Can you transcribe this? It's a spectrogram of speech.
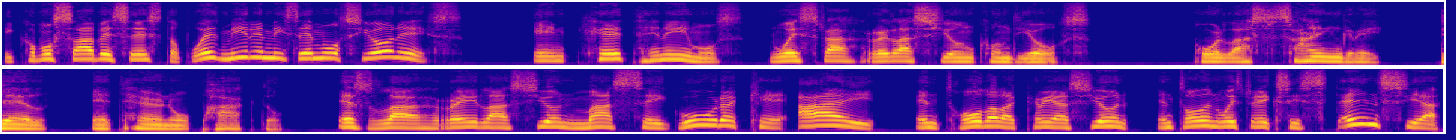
¿Y cómo sabes esto? Pues miren mis emociones. ¿En qué tenemos nuestra relación con Dios? Por la sangre del eterno pacto. Es la relación más segura que hay en toda la creación, en toda nuestra existencia.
